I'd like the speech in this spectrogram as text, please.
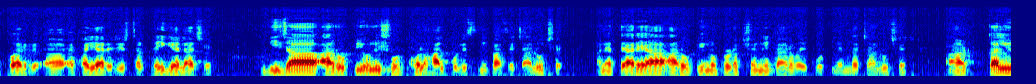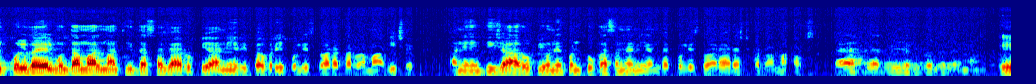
ઉપર એફઆઈઆર રજિસ્ટર થઈ ગયેલા છે. બીજા આરોપીઓની શોધખોળ હાલ પોલીસની પાસે ચાલુ છે અને અત્યારે આ આરોપીનું પ્રોડક્શનની કાર્યવાહી કોર્ટની અંદર ચાલુ છે. કલ કુલ ગયેલ મુદ્દામાલમાંથી દસ હજાર રૂપિયાની રિકવરી પોલીસ દ્વારા કરવામાં આવી છે અને બીજા આરોપીઓને પણ ટૂંકા સમયની અંદર પોલીસ દ્વારા અરેસ્ટ કરવામાં આવશે. એ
